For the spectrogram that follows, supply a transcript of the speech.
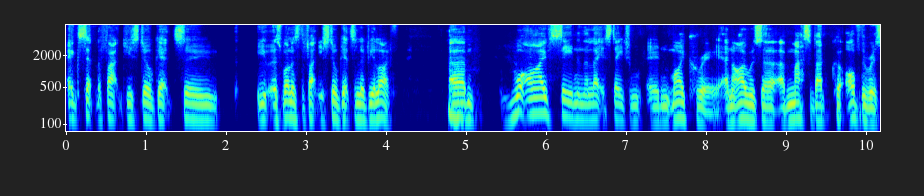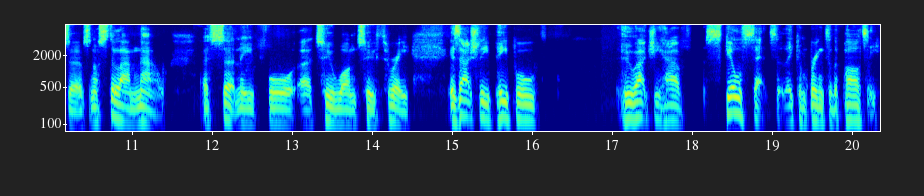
except the fact you still get to, you, as well as the fact you still get to live your life. Mm-hmm. Um, what I've seen in the later stage in my career, and I was a, a massive advocate of the reserves, and I still am now, uh, certainly for uh, two one two three, is actually people who actually have skill sets that they can bring to the party.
